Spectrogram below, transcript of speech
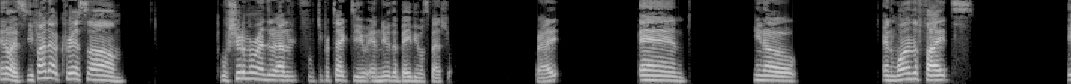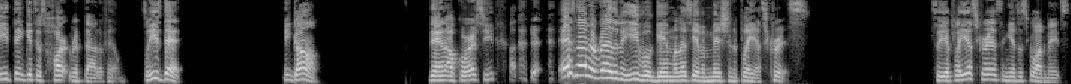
Anyways, you find out Chris um will shoot him around out of, to protect you, and knew the baby was special, right? And you know, in one of the fights, Ethan gets his heart ripped out of him, so he's dead. He gone. Then of course he. Uh, it's not a Resident Evil game unless you have a mission to play as Chris. So you play as Chris and you have the squad mates.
